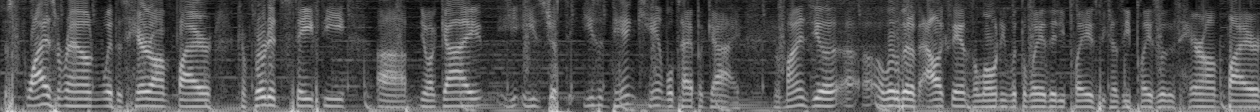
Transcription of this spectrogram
just flies around with his hair on fire, converted safety. Um, you know, a guy, he, he's just, he's a Dan Campbell type of guy. Reminds you a, a, little bit of Alex Anzalone with the way that he plays because he plays with his hair on fire.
